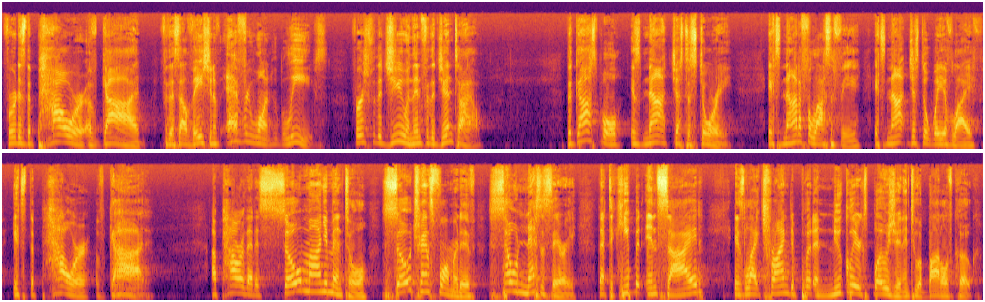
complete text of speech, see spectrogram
for it is the power of God for the salvation of everyone who believes, first for the Jew and then for the Gentile. The gospel is not just a story, it's not a philosophy, it's not just a way of life, it's the power of God. A power that is so monumental, so transformative, so necessary that to keep it inside is like trying to put a nuclear explosion into a bottle of Coke.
